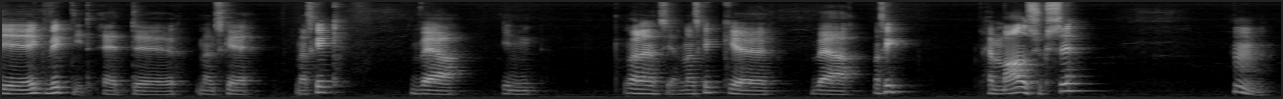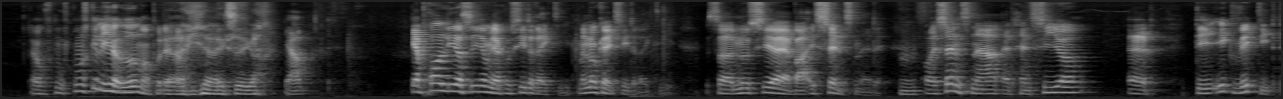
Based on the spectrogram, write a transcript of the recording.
det er ikke vigtigt, at øh, man skal man skal ikke være en hvordan han siger, man skal ikke øh, være, man skal ikke have meget succes. Hmm. Jeg skulle måske lige have øvet mig på det her. ja. Jeg er ikke sikker. Ja. Jeg prøvede lige at sige, om jeg kunne sige det rigtige, men nu kan jeg ikke sige det rigtige. Så nu siger jeg bare essensen af det. Mm. Og essensen er, at han siger, at det er ikke vigtigt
